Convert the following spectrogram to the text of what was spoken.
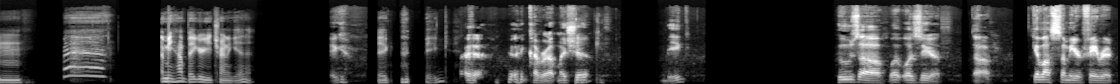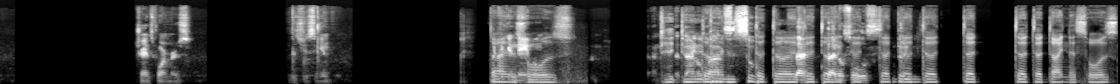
Mm. Eh, I mean, how big are you trying to get it? Big, Big, big, cover up my shit. Big. Big. Who's uh? What was your uh? Give us some of your favorite Transformers that you've seen. If you can name 'em. Dinosaurs. Di- The dino- Dinobots. dinosaur. The, the, the, the, dinosaurs. the, the, the, the, the, the dinosaurs.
